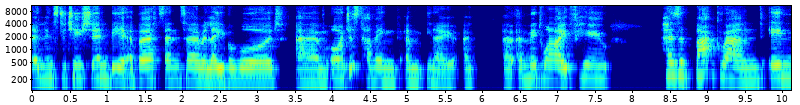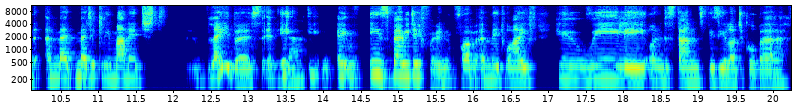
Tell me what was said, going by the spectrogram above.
an institution be it a birth center a labor ward um, or just having um, you know a, a midwife who has a background in a med- medically managed labours. It, yeah. it, it is very different from a midwife who really understands physiological birth.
